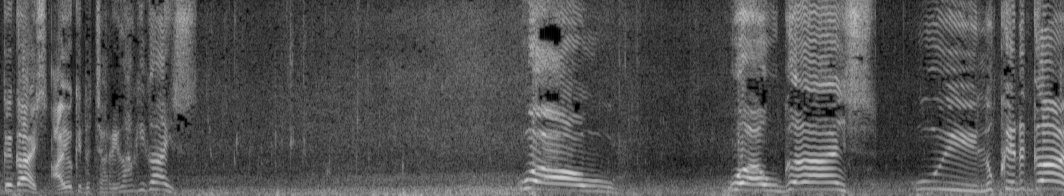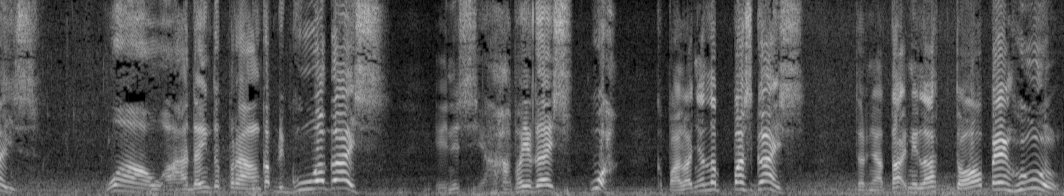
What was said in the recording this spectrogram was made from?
Oke guys, ayo kita cari lagi guys. Wow. Wow guys. Wih, look at it guys. Wow, ada yang terperangkap di gua guys. Ini siapa ya guys? Wah, kepalanya lepas guys. Ternyata inilah topeng Hulk.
